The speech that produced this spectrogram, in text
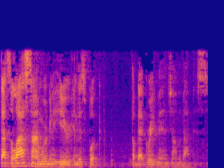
That's the last time we're going to hear in this book of that great man, John the Baptist.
